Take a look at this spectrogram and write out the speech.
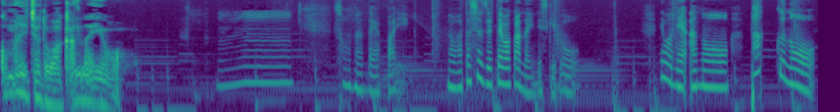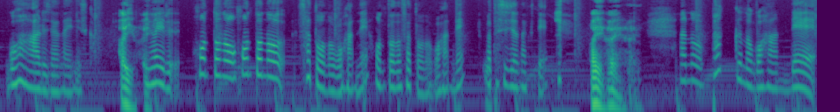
こまで言っちゃうとわかんないよ。うーん。そそうなんだ、やっぱり。まあ私は絶対わかんないんですけど。でもね、あのーパックのご飯あるじゃないですか。はいはいい。わゆる、本当の、本当の砂糖のご飯ね。本当の砂糖のご飯ね。私じゃなくて。はいはいはい。あの、パックのご飯で、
